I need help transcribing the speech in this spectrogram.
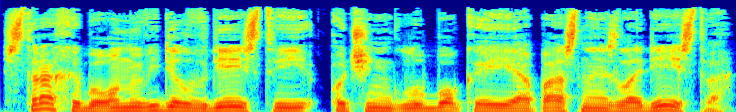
Страх, ибо он увидел в действии очень глубокое и опасное злодейство.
